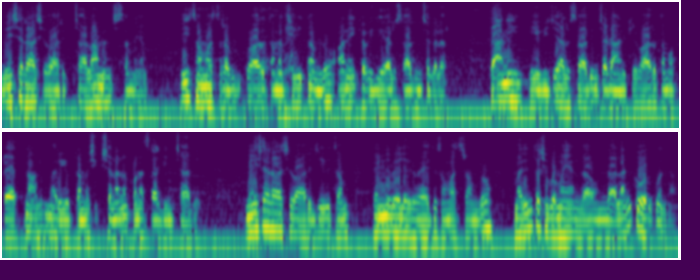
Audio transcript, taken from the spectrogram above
మేషరాశి వారికి చాలా మంచి సమయం. ఈ సంవత్సరం వారు తమ జీవితంలో అనేక విజయాలు సాధించగలరు. కానీ ఈ విజయాలు సాధించడానికి వారు తమ ప్రయత్నాలు మరియు క్రమశిక్షణను కొనసాగించాలి. మేషరాశి వారి జీవితం రెండు వేల ఇరవై ఐదు సంవత్సరంలో మరింత శుభమయంగా ఉండాలని కోరుకుందాం.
